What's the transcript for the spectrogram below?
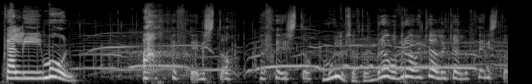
Καλή ήμουν! Αχ, ευχαριστώ, ευχαριστώ. Μου λείψε αυτό. Μπράβο, μπράβο, κι άλλο, κι άλλο, ευχαριστώ.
